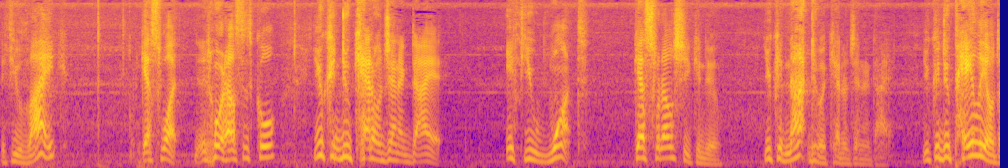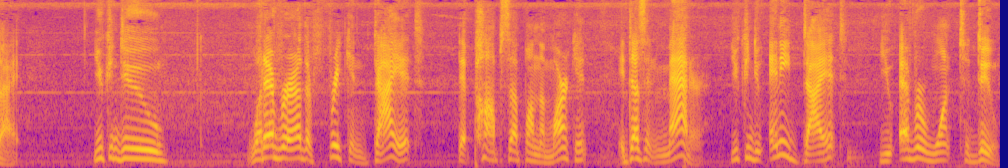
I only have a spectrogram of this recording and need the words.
if you like. Guess what? You know what else is cool? You can do ketogenic diet if you want. Guess what else you can do? You could not do a ketogenic diet. You could do paleo diet. You can do whatever other freaking diet that pops up on the market. It doesn't matter. You can do any diet you ever want to do.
